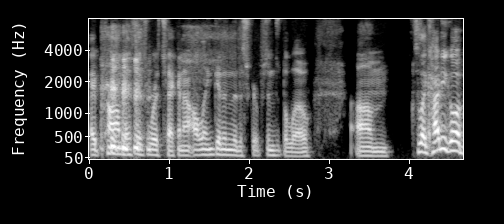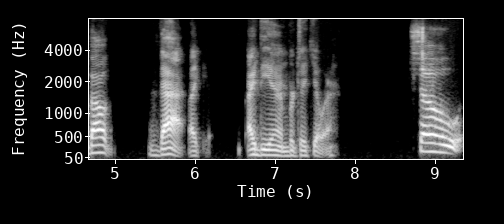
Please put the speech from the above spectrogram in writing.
I promise it's worth checking out. I'll link it in the descriptions below. Um, so like, how do you go about that like idea in particular? So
